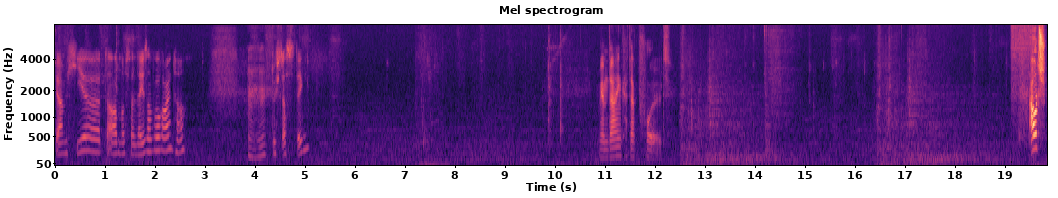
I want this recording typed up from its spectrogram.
Wir haben hier, da muss der Laser wohl rein, ha? Mhm. Durch das Ding. Wir haben da ein Katapult. Autsch!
